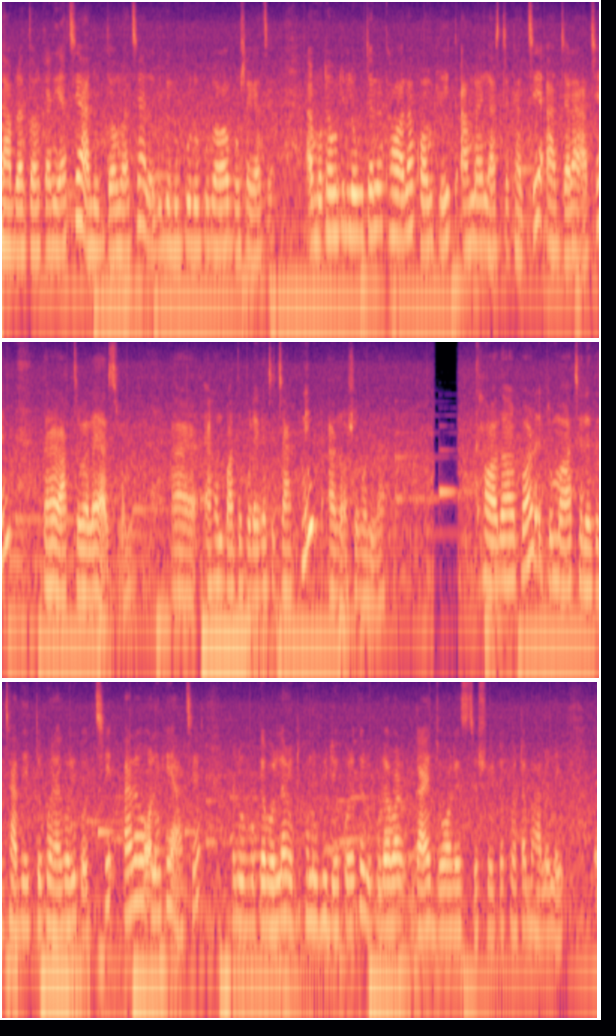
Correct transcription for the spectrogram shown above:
লাবড়ার তরকারি আছে, আলুর দম আছে, আর এদিকে রুপুর রুপুর বাবা বসে গেছে। আর মোটামুটি লোকজনের খাওয়া দাওয়া কমপ্লিট, আমরাই লাস্টে খাচ্ছি। আর যারা আছেন, তারা রাত্রেবেলায় আসবেন। আর এখন পাতে পড়ে গেছে চাটনি আর রসগোল্লা। খাওয়া দাওয়ার পর একটু মা ছেলেতে ছাদে একটু ঘোরাঘুরি করছি। আরও অনেকেই আছে। রূপুকে বললাম একটুখানি ভিডিও করে তো রূপুর আবার গায়ে জ্বর এসছে, শরীরটা খুব একটা ভালো নেই। ও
